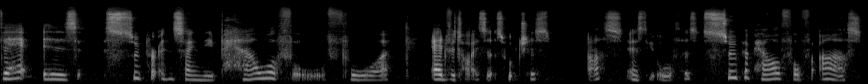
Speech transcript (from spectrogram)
that is super insanely powerful for advertisers which is us as the authors super powerful for us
